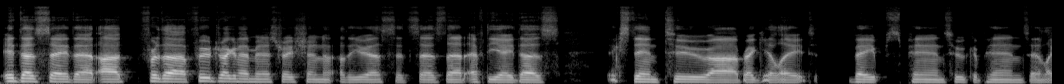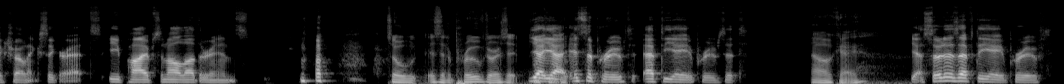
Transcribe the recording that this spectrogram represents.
it does say that uh, for the Food Drug and Administration of the U.S., it says that FDA does extend to uh, regulate vapes, pens, hookah pens, and electronic cigarettes, e-pipes, and all other ends. So is it approved or is it? Yeah, yeah, it's approved. FDA approves it. Oh, okay. Yeah, so it is FDA approved.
